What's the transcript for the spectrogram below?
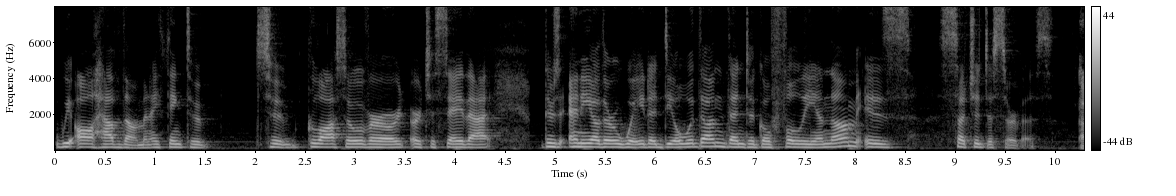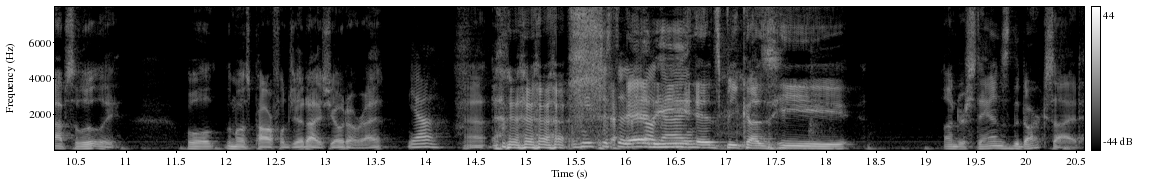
we all have them and I think to to gloss over or, or to say that there's any other way to deal with them than to go fully in them is such a disservice. Absolutely. Well, the most powerful Jedi is Yoda, right? Yeah. He's just a and he, it's because he understands the dark side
